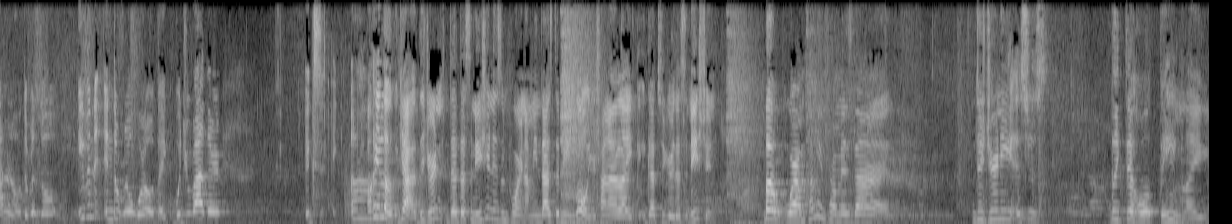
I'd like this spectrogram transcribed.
I don't know, the result. Even in the real world, like, would you rather? Ex- uh, Okay, look, yeah, the journey, the destination is important. I mean, that's the main goal. You're trying to like get to your destination. But where I'm coming from is that the journey is just like the whole thing. Like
